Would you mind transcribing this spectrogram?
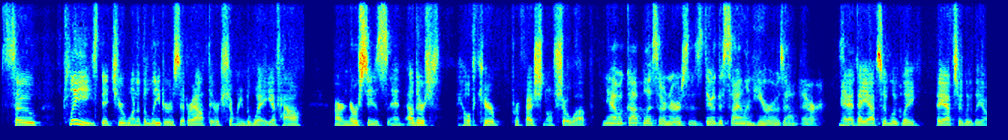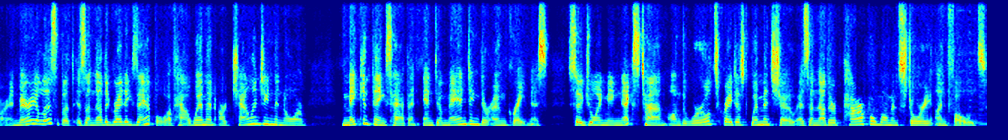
so pleased that you're one of the leaders that are out there showing the way of how our nurses and other healthcare professionals show up. Yeah, well, God bless our nurses. They're the silent heroes out there. So. Yeah, they absolutely, they absolutely are. And Mary Elizabeth is another great example of how women are challenging the norm, making things happen, and demanding their own greatness. So join me next time on the World's Greatest Women Show as another powerful woman story unfolds.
